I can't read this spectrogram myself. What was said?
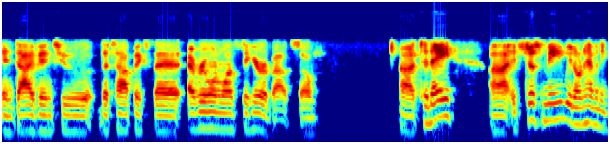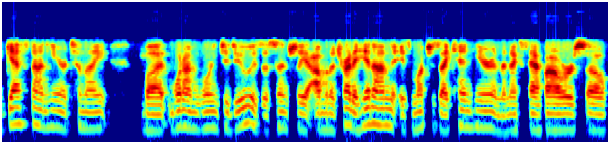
and dive into the topics that everyone wants to hear about. So uh, today uh, it's just me. We don't have any guests on here tonight. But what I'm going to do is essentially I'm going to try to hit on as much as I can here in the next half hour or so.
